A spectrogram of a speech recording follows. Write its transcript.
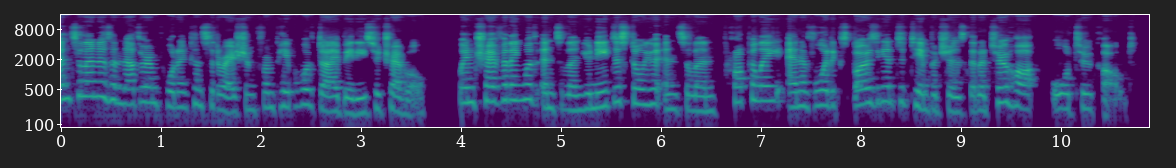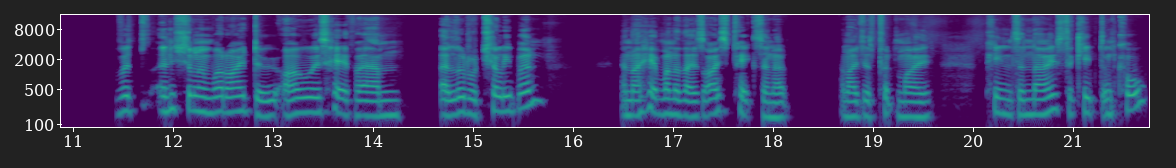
Insulin is another important consideration from people with diabetes who travel. When traveling with insulin, you need to store your insulin properly and avoid exposing it to temperatures that are too hot or too cold. With insulin, what I do, I always have um, a little chilly bin and I have one of those ice packs in it. And I just put my pens in those to keep them cool.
